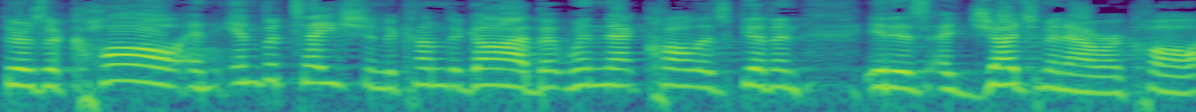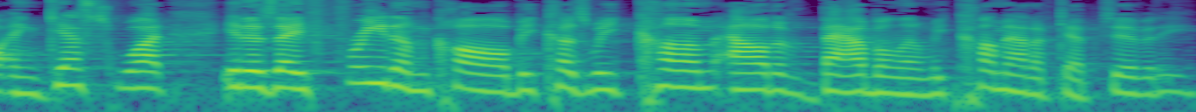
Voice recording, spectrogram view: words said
There's a call, an invitation to come to God, but when that call is given, it is a judgment hour call. And guess what? It is a freedom call because we come out of Babylon, we come out of captivity.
